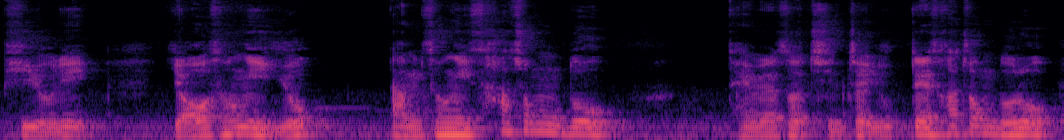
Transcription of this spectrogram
비율이 여성이 6, 남성이 4 정도 되면서 진짜 6대 4 정도로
